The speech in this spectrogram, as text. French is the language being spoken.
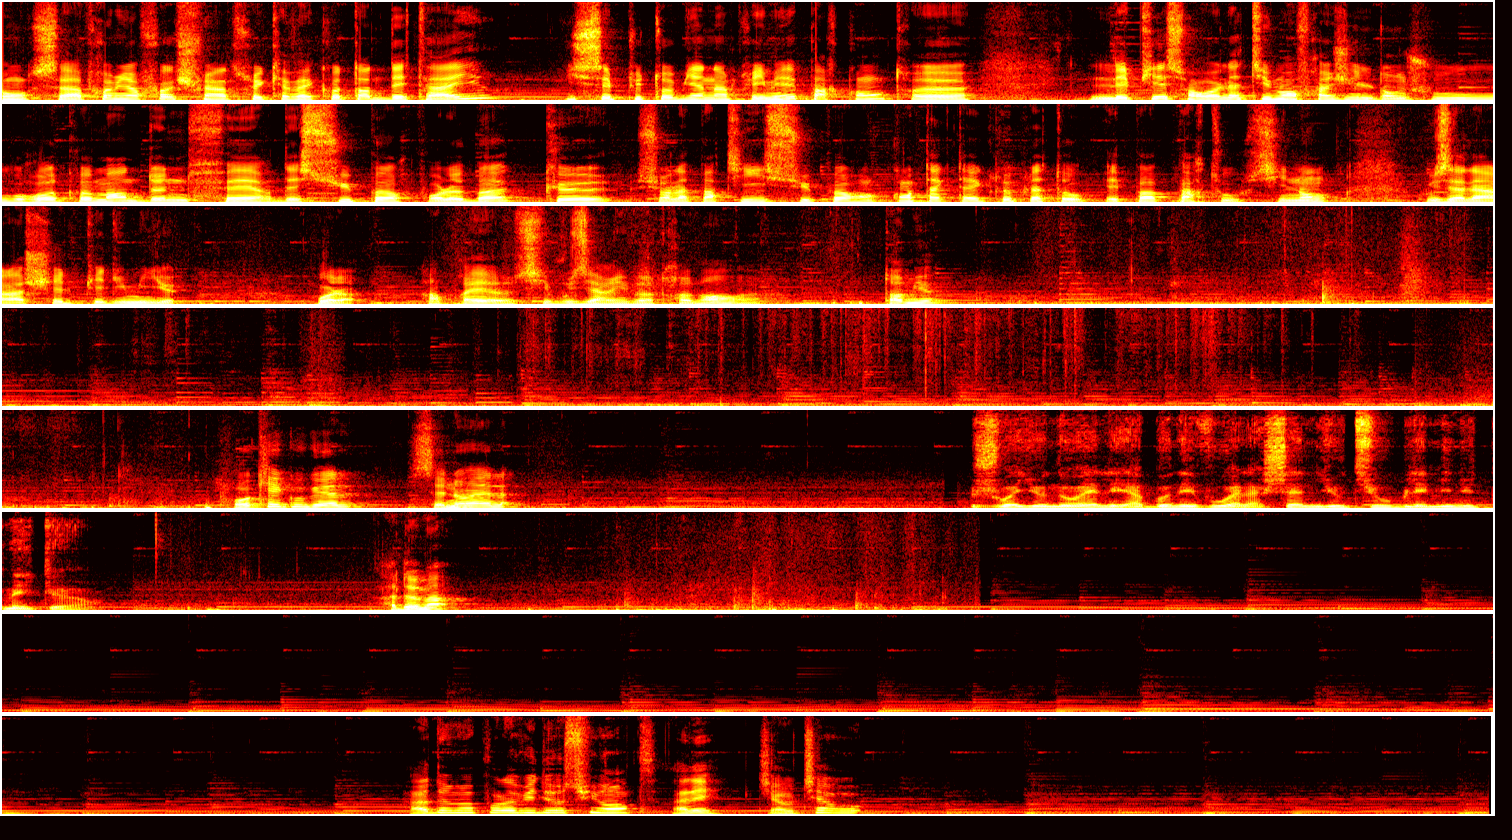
Bon, c'est la première fois que je fais un truc avec autant de détails. Il s'est plutôt bien imprimé. Par contre, euh, les pieds sont relativement fragiles. Donc je vous recommande de ne faire des supports pour le bas que sur la partie support en contact avec le plateau. Et pas partout. Sinon, vous allez arracher le pied du milieu. Voilà. Après, euh, si vous y arrivez autrement, euh, tant mieux. Ok Google, c'est Noël. Joyeux Noël et abonnez-vous à la chaîne YouTube Les Minute Makers. À demain. À demain pour la vidéo suivante. Allez, ciao ciao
